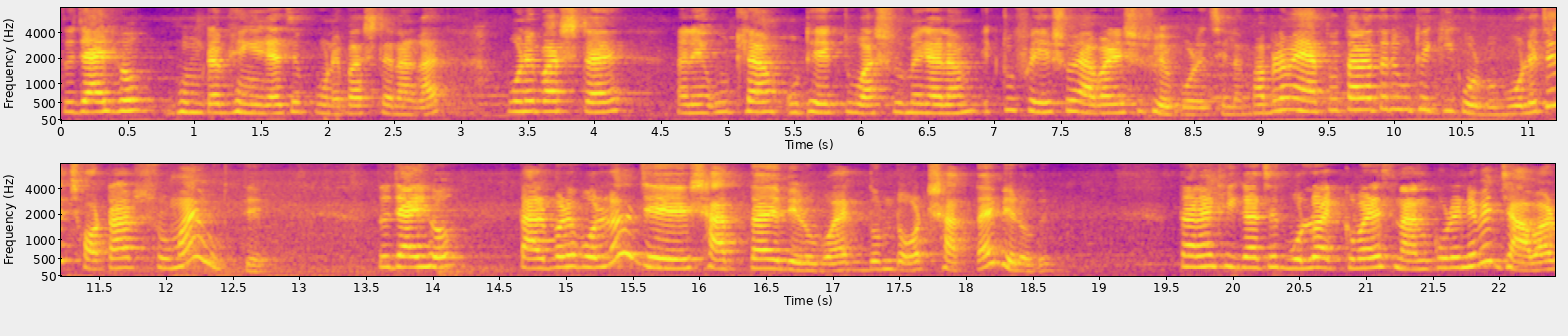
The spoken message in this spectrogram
তো যাই হোক, ঘুমটা ভেঙে গেছে পৌনে পাঁচটা নাগাদ। পৌনে পাঁচটায় মানে উঠলাম, উঠে একটু ওয়াশরুমে গেলাম, একটু ফ্রেশ হয়ে আবার এসে শুয়ে পড়েছিলাম। ভাবলাম এত তাড়াতাড়ি উঠে কি করব? বলেছে ছটার সময় উঠতে। তো যাই হোক, তারপরে বলল যে সাতটায় বেরোবো, একদম ডট সাতটায় বেরোবে। তারা ঠিক আছে, বলল একেবারে স্নান করে নেবে, যাওয়ার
